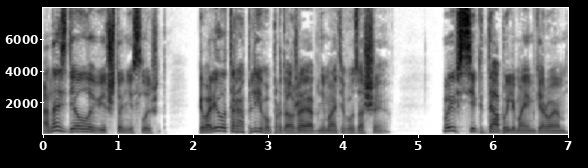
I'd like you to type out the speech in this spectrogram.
Она сделала вид, что не слышит. Говорила торопливо, продолжая обнимать его за шею. «Вы всегда были моим героем.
